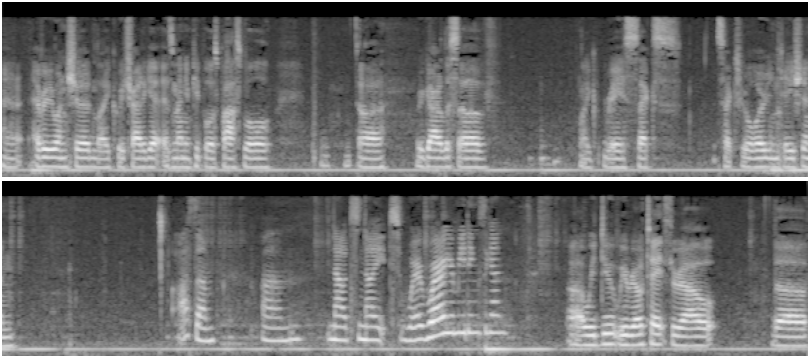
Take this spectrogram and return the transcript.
uh, everyone should. Like we try to get as many people as possible, uh, regardless of like race, sex, sexual orientation. Awesome. Um, now tonight, where where are your meetings again? Uh, we do we rotate throughout the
